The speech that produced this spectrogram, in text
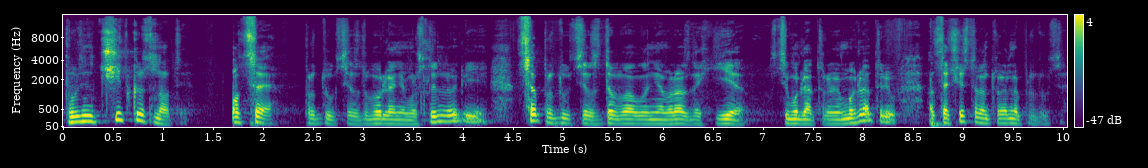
повинен чітко знати, оце продукція з додаванням рослинної олії, це продукція з додаванням різних є стимуляторів і емуляторів, а це чиста натуральна продукція.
